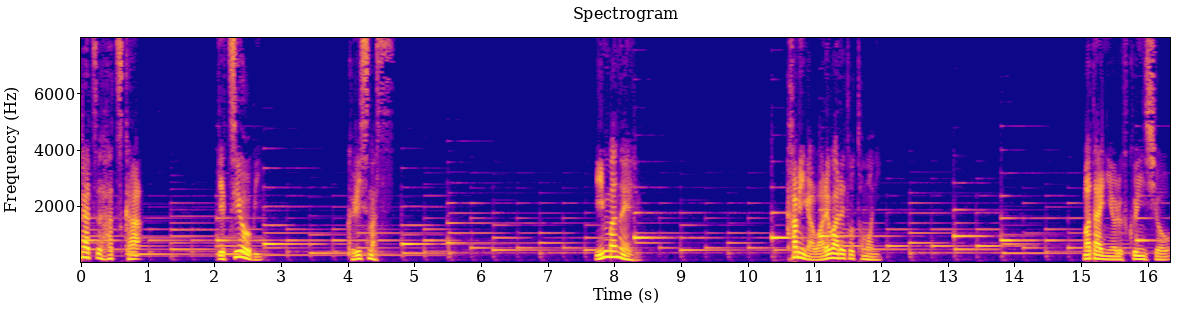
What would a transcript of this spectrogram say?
月20日月曜日クリスマス。インマヌエル。神が我々と共に。マタイによる福音書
